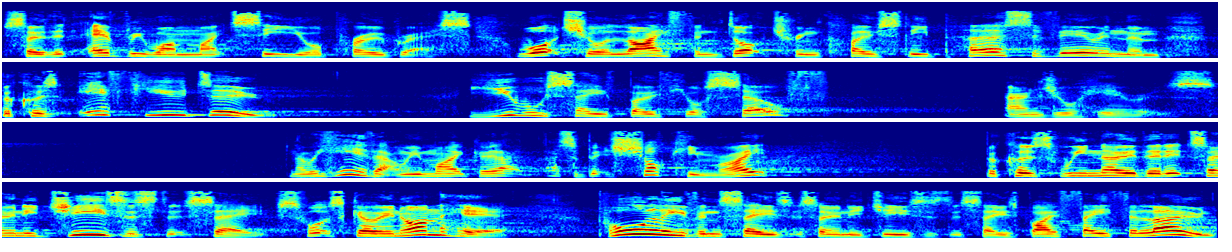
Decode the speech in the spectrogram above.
so that everyone might see your progress. Watch your life and doctrine closely. Persevere in them because if you do, you will save both yourself and your hearers. Now we hear that and we might go, that's a bit shocking, right? Because we know that it's only Jesus that saves. What's going on here? Paul even says it's only Jesus that saves by faith alone.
